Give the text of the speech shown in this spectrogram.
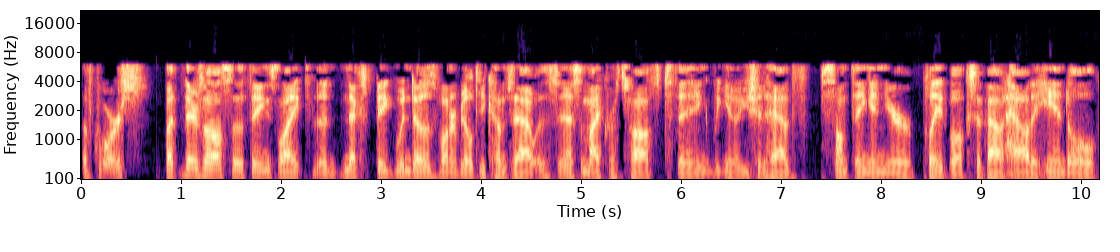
of course. But there's also things like the next big Windows vulnerability comes out, and that's a Microsoft thing. But, you know, you should have something in your playbooks about how to handle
